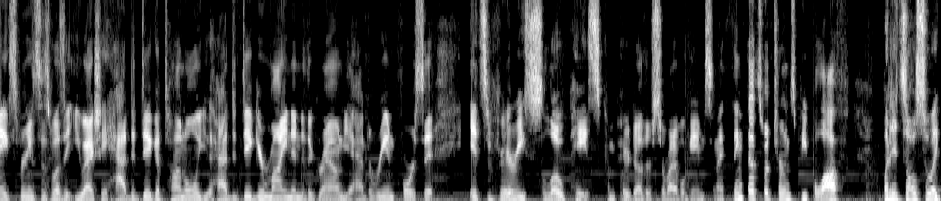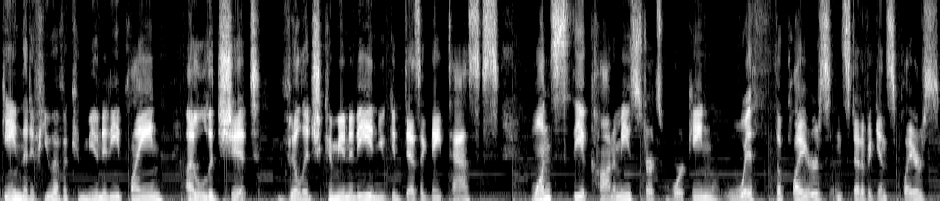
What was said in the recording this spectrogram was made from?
experiences was that you actually had to dig a tunnel, you had to dig your mine into the ground, you had to reinforce it. It's very slow paced compared to other survival games, and I think that's what turns people off. But it's also a game that if you have a community playing, a legit village community, and you can designate tasks, once the economy starts working with the players instead of against players,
